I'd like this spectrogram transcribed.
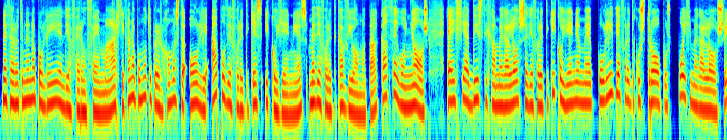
Ναι, θεωρώ ότι είναι ένα πολύ ενδιαφέρον θέμα. Αρχικά να πούμε ότι προερχόμαστε όλοι από διαφορετικές οικογένειες, με διαφορετικά βιώματα. Κάθε γονιός έχει αντίστοιχα μεγαλώσει σε διαφορετική οικογένεια με πολύ διαφορετικούς τρόπους που έχει μεγαλώσει.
